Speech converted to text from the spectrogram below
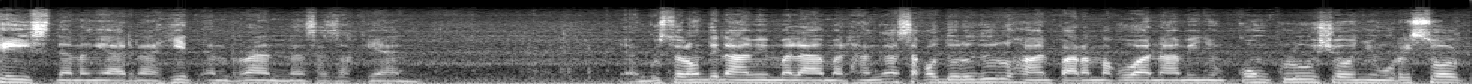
case na nangyari na hit and run ng sasakyan. Yan, gusto lang din namin malaman hanggang sa kaduluduluhan para makuha namin yung conclusion, yung result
